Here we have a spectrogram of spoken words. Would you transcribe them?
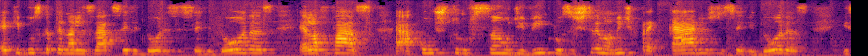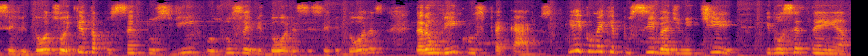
é que busca penalizar servidores e servidoras, ela faz a construção de vínculos extremamente precários de servidoras e servidores, 80% dos vínculos dos servidores e servidoras terão vínculos precários. E aí, como é que é possível admitir que você tenha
